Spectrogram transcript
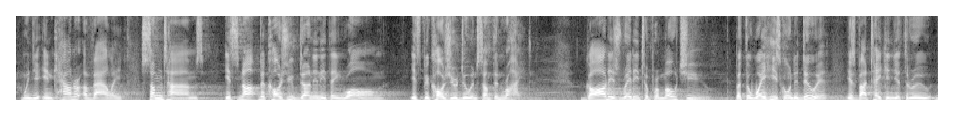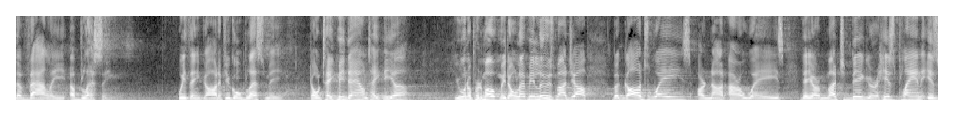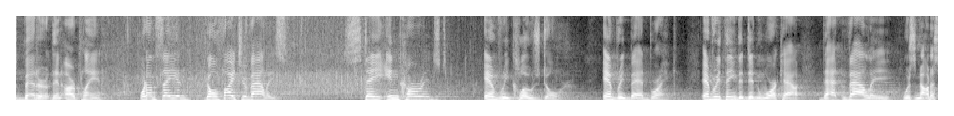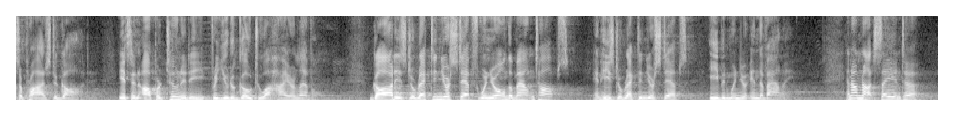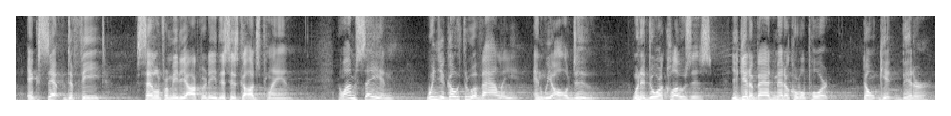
When you encounter a valley, sometimes it's not because you've done anything wrong, it's because you're doing something right. God is ready to promote you, but the way He's going to do it is by taking you through the valley of blessing. We think, God, if you're going to bless me, don't take me down, take me up. You want to promote me, don't let me lose my job. But God's ways are not our ways, they are much bigger. His plan is better than our plan. What I'm saying, don't fight your valleys. Stay encouraged. Every closed door, every bad break, everything that didn't work out, that valley was not a surprise to God. It's an opportunity for you to go to a higher level. God is directing your steps when you're on the mountaintops, and He's directing your steps even when you're in the valley. And I'm not saying to accept defeat, settle for mediocrity, this is God's plan. No, I'm saying when you go through a valley, and we all do, when a door closes, you get a bad medical report, don't get bitter.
